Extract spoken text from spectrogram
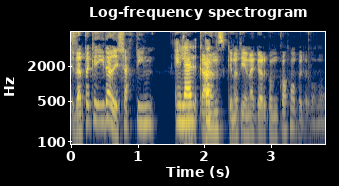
El ataque de ira de Justin El que no tiene nada que ver con Cosmo, pero como...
